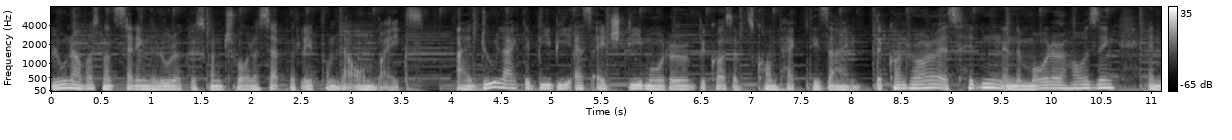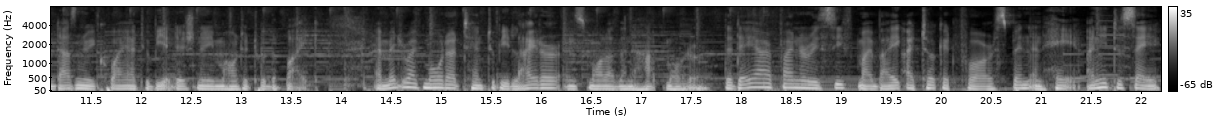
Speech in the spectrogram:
Luna was not selling the ludicrous controller separately from their own bikes. I do like the BBSHD motor because of its compact design. The controller is hidden in the motor housing and doesn't require to be additionally mounted to the bike. A mid-drive motor tend to be lighter and smaller than a hub motor. The day I finally received my bike I took it for a spin and hey, I need to say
